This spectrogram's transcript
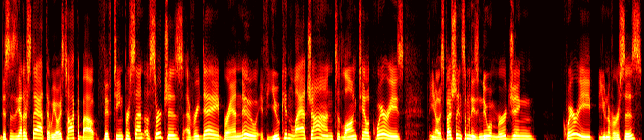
this is the other stat that we always talk about 15% of searches every day brand new if you can latch on to long tail queries you know especially in some of these new emerging query universes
